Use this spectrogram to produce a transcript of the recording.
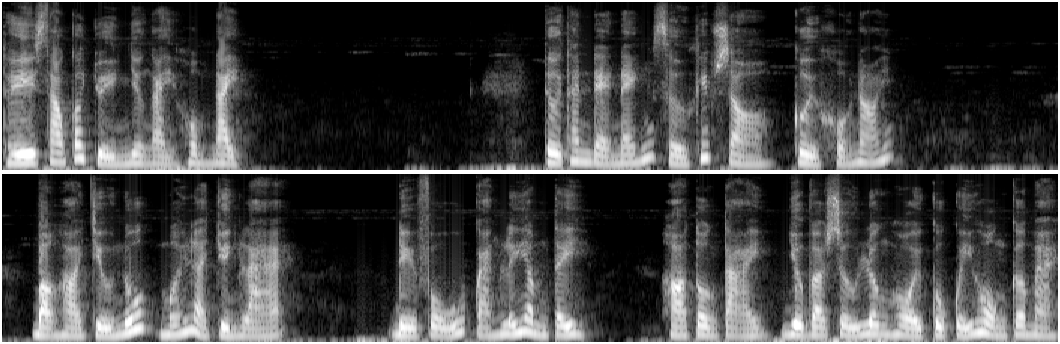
thì sao có chuyện như ngày hôm nay? Từ thanh đè nén sự khiếp sợ, cười khổ nói. Bọn họ chịu nuốt mới là chuyện lạ. Địa phủ quản lý âm ti Họ tồn tại dựa vào sự luân hồi của quỷ hồn cơ mà.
